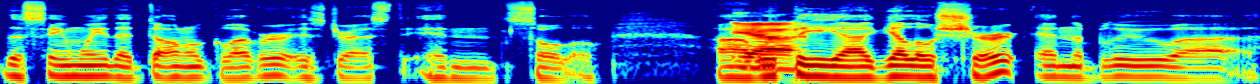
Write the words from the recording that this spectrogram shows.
the same way that Donald Glover is dressed in Solo, uh, Yeah. with the uh, yellow shirt and the blue uh,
